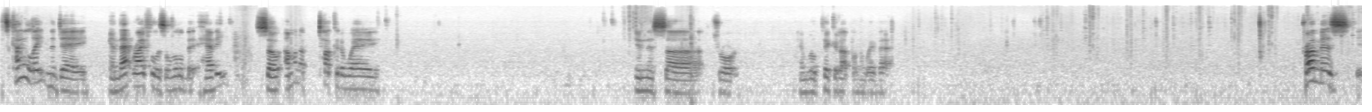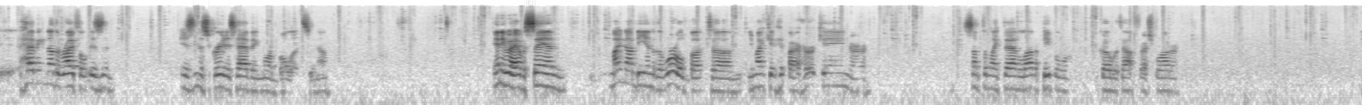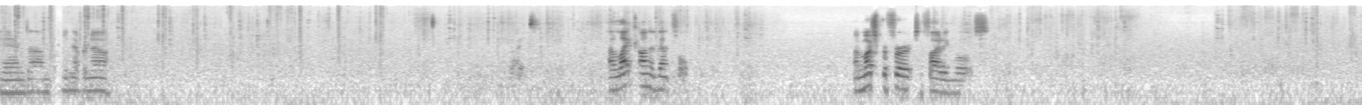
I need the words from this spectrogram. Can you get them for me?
It's kind of late in the day, and that rifle is a little bit heavy, so I'm going to tuck it away in this uh, drawer, and we'll pick it up on the way back. Problem is, having another rifle isn't isn't as great as having more bullets, you know. Anyway, I was saying, might not be end of the world, but um, you might get hit by a hurricane or something like that. A lot of people go without fresh water. And um, you never know. Right. I like uneventful. I much prefer it to fighting wolves.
